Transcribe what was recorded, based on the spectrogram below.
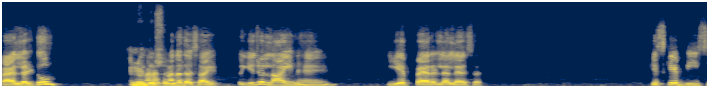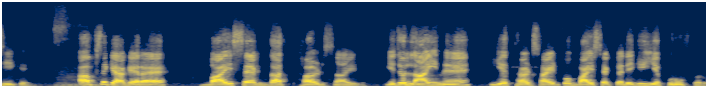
Parallel to another side तो ये जो लाइन है ये पैरेलल है सर किसके? बीसी के. अब से क्या कह रहा है? बाइसेक द थर्ड साइड ये जो लाइन है ये थर्ड साइड को बाइसेक करेगी ये प्रूफ करो.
